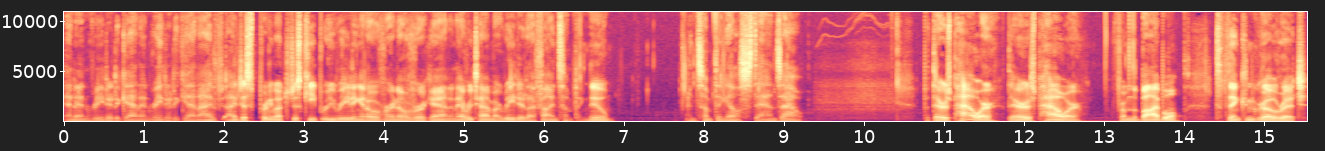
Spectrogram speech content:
and then read it again and read it again. I've I just pretty much just keep rereading it over and over again and every time I read it I find something new and something else stands out. But there's power. There's power from the Bible think and grow rich.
